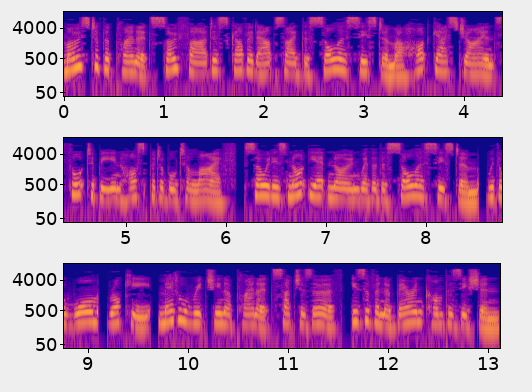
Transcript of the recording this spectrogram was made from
Most of the planets so far discovered outside the Solar System are hot gas giants thought to be inhospitable to life, so it is not yet known whether the Solar System, with a warm, rocky, metal-rich inner planet such as Earth, is of an aberrant composition.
